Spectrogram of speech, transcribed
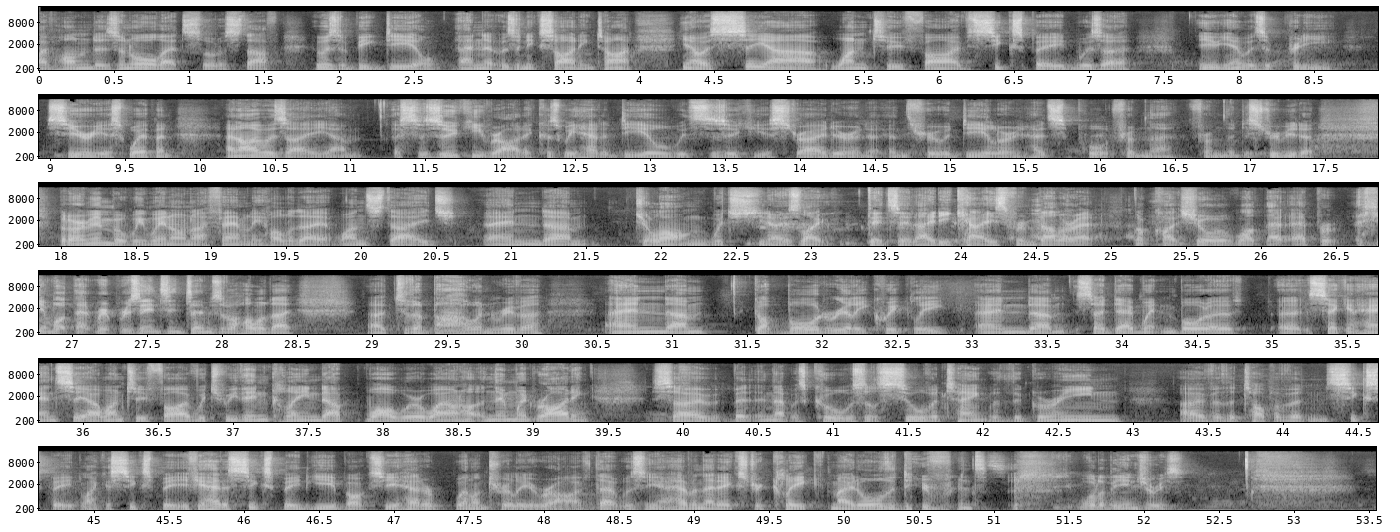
CR125 Hondas and all that sort of stuff. It was a big deal and it was an exciting time. You know, a CR125 six speed was a you know, was a pretty serious weapon. And I was a, um, a Suzuki rider because we had a deal with Suzuki Australia and, and, through a dealer and had support from the from the distributor. But I remember we went on a family holiday at one stage and. Um, Geelong, which you know is like dead set 80 k's from Ballarat. Not quite sure what that what that represents in terms of a holiday uh, to the Barwon River, and um, got bored really quickly, and um, so Dad went and bought a, a second-hand CR125, which we then cleaned up while we were away on hot, and then went riding. So, but and that was cool. It was a silver tank with the green over the top of it and six speed, like a six speed. If you had a six speed gearbox, you had a, well and truly arrived. That was, you know, having that extra click made all the difference. What are the injuries?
